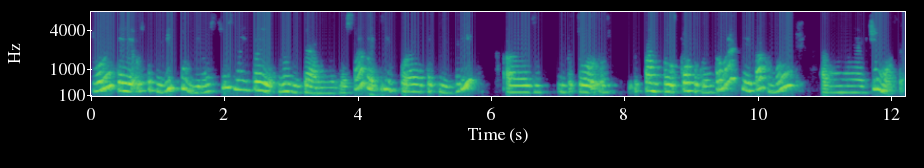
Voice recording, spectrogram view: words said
створити ось такі відповідності, знайти нові терміни для себе і в е, такій грі, е, тобто сам по- пошуку інформації, так ми е, вчимося.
